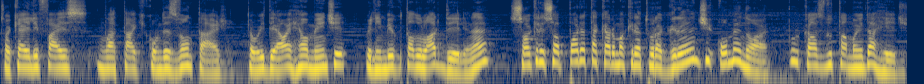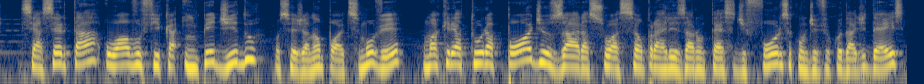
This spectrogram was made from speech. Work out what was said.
só que aí ele faz um ataque com desvantagem. Então o ideal é realmente o inimigo estar tá do lado dele, né? Só que ele só pode atacar uma criatura grande ou menor, por causa do tamanho da rede. Se acertar, o alvo fica impedido, ou seja, não pode se mover. Uma criatura pode usar a sua ação para realizar um teste de força com dificuldade 10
